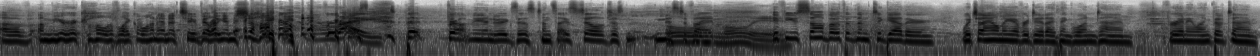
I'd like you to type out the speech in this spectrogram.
of a miracle of like one in a two billion shot or whatever it is Right. that brought me into existence? I still just mystified. Holy moly. If you saw both of them together, which I only ever did, I think, one time for any length of time,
